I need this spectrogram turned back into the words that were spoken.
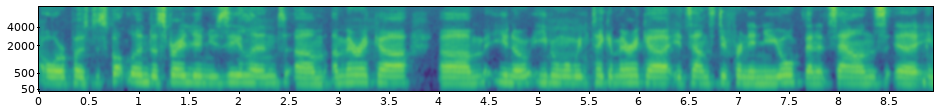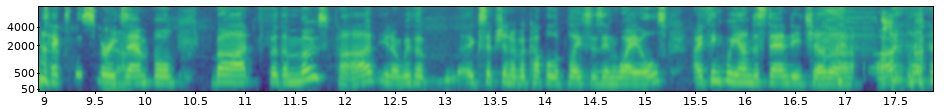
or opposed to Scotland, Australia, New Zealand, um, America. Um, you know, even when we take America, it sounds different in New York than it sounds uh, in Texas, for Yeah. example. But for the most part, you know, with the exception of a couple of places in Wales, I think we understand each other. Uh,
